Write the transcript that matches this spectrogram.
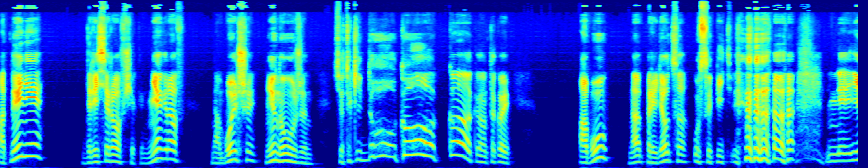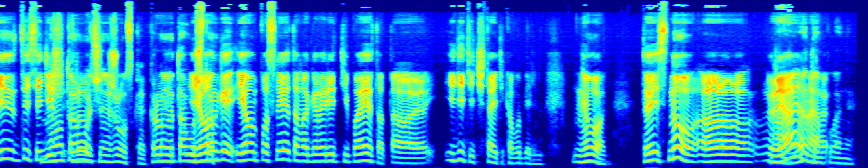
Отныне дрессировщик негров нам больше не нужен. Все таки да, как, как? И он такой, Абу нам придется усыпить. И ты сидишь... Ну, это очень жестко. Кроме и, того, и что... он, и он после этого говорит, типа, этот, а, идите читайте Колыбельную. Ну вот. То есть, ну, а, А, в реально... этом плане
